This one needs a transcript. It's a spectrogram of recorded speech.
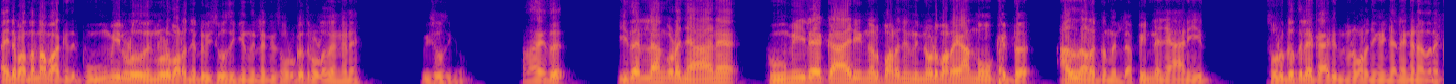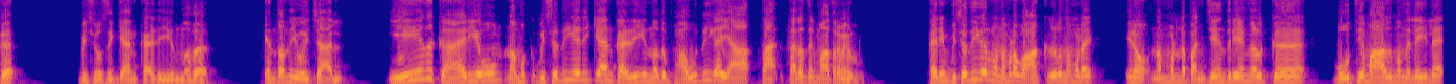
അതിന്റെ പന്ത്രണ്ടാം വാക്യത്തിൽ ഭൂമിയിലുള്ളത് നിങ്ങളോട് പറഞ്ഞിട്ട് വിശ്വസിക്കുന്നില്ലെങ്കിൽ സ്വർഗത്തിലുള്ളത് എങ്ങനെ? വിശ്വസിക്കുന്നു അതായത് ഇതെല്ലാം കൂടെ ഞാൻ ഭൂമിയിലെ കാര്യങ്ങൾ പറഞ്ഞ് നിന്നോട് പറയാൻ നോക്കിയിട്ട് അത് നടക്കുന്നില്ല. പിന്നെ ഞാൻ ഈ സ്വർഗത്തിലെ കാര്യം നിന്നോട് പറഞ്ഞു കഴിഞ്ഞാൽ എങ്ങനെ നിനക്ക് വിശ്വസിക്കാൻ കഴിയുന്നത്? എന്താന്ന് ചോദിച്ചാൽ ഏത് കാര്യവും നമുക്ക് വിശദീകരിക്കാൻ കഴിയുന്നത് ഭൗതിക തലത്തിൽ മാത്രമേ ഉള്ളൂ. കാര്യം വിശദീകരണം നമ്മുടെ വാക്കുകൾ നമ്മുടെ യുനോ നമ്മളുടെ പഞ്ചേന്ദ്രിയങ്ങൾക്ക് ബോധ്യമാകുന്ന നിലയിൽ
